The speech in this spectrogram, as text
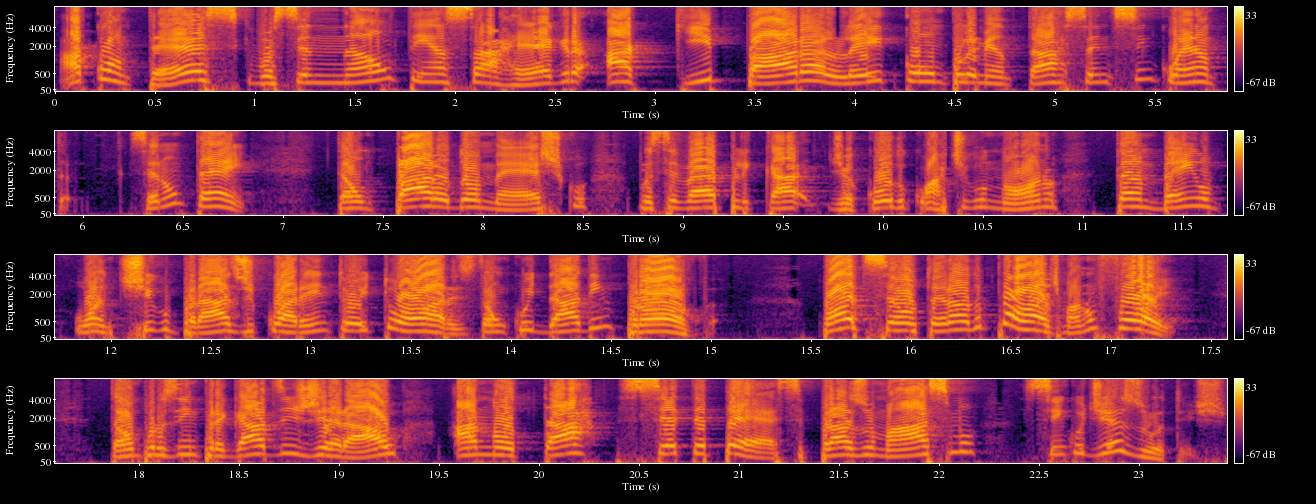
Acontece que você não tem essa regra aqui para a Lei Complementar 150. Você não tem. Então, para o doméstico, você vai aplicar, de acordo com o artigo 9 também o, o antigo prazo de 48 horas. Então, cuidado em prova. Pode ser alterado? Pode, mas não foi. Então, para os empregados em geral, anotar CTPS. Prazo máximo, 5 dias úteis.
